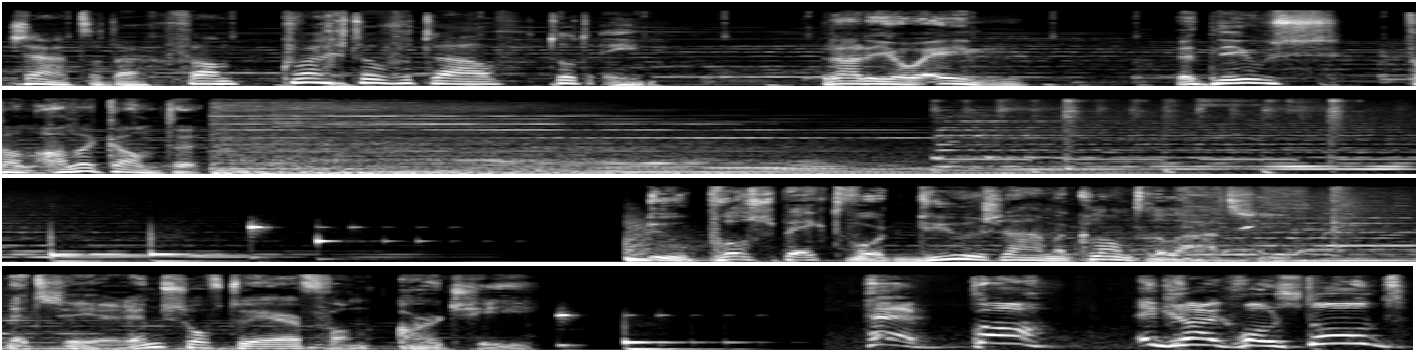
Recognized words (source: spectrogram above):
zaterdag van kwart over twaalf tot één. Radio 1, het nieuws van alle kanten. Prospect wordt duurzame klantrelatie. Met CRM-software van Archie. Hé, hey, pa! Ik ruik gewoon stront!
